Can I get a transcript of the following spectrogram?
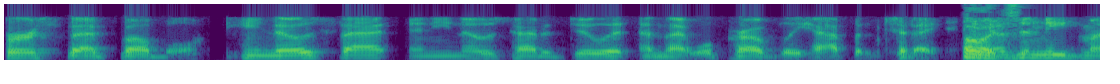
burst that bubble. He knows that, and he knows how to do it, and that will probably happen today. He right, doesn't need my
